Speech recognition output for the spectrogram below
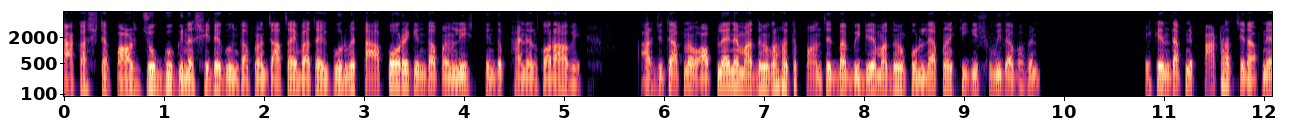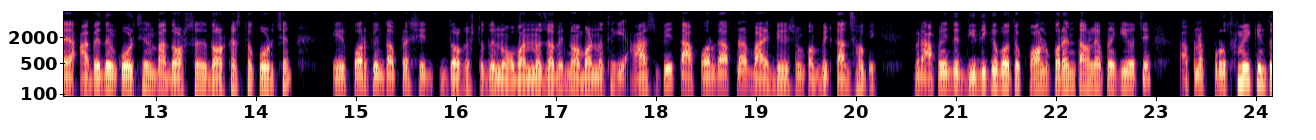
টাকা সেটা পাওয়ার যোগ্য কিনা সেটা কিন্তু আপনার যাচাই বাছাই করবে, তারপরে কিন্তু আপনার লিস্ট কিন্তু ফাইনাল করা হবে। আর যদি আপনার অফলাইনের মাধ্যমে করেন, হয়তো পঞ্চায়েত বা বিডিএর মাধ্যমে করলে আপনার কি কি সুবিধা পাবেন? এখানে তো আপনি পাঠাচ্ছেন, আপনি আবেদন করছেন বা দরখাস্ত করছেন, এরপর কিন্তু আপনার সেই দরখাস্ততে নবান্ন যাবে, নবান্ন থেকে আসবে, তারপর আপনার বাড়ি ভেরিফিকেশন কমপ্লিট কাজ হবে। এবার আপনি যদি দিদিকে বলতে কল করেন, তাহলে আপনার কি হচ্ছে? আপনার প্রথমেই কিন্তু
